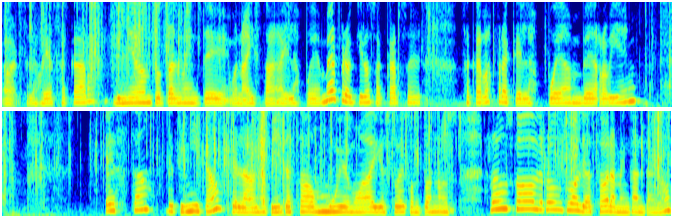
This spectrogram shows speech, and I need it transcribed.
a ver, se las voy a sacar. Vinieron totalmente, bueno, ahí están, ahí las pueden ver, pero quiero sacarse, sacarlas para que las puedan ver bien. Esta de piñita, que la, piñita ha estado muy de moda y yo estuve con tonos rose gold, rose gold y hasta ahora me encantan, ¿no?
